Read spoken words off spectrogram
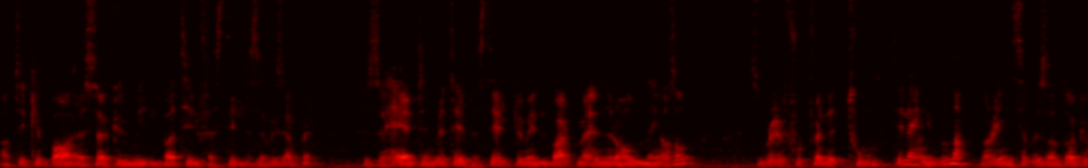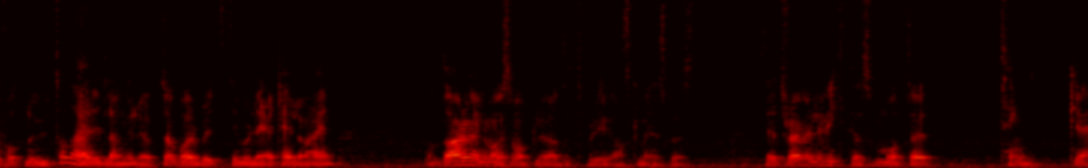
At du ikke bare søker umiddelbar tilfredsstillelse, f.eks. Hvis du hele tiden blir tilfredsstilt umiddelbart med underholdning og sånn, så blir det fort veldig tungt i lengden da, når du innser plutselig at du har ikke fått noe ut av det her i det lange løpet. Du har bare blitt stimulert hele veien. Og da er det veldig mange som opplever at dette blir ganske meningsløst. Så jeg tror det er veldig viktig å på en måte tenke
